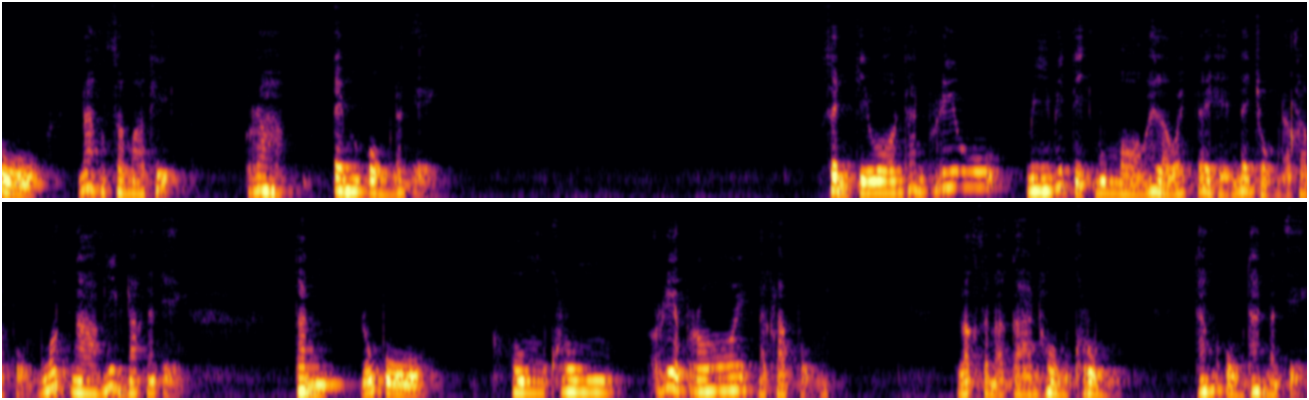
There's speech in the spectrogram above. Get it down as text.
ปู่นั่งสมาธิราบเต็มองค์นั่นเอง เส้นจีวรท่านพริ้วมีมิติมุมมองให้เราได้เห็นได้ชมนะครับ ผมงดงามยิ่งนักนั่นเอง ท่านหลวงปู่ห่มคลุมเรียบร้อยนะครับผม ลักษณะการห่มคลุมทั้งองค์ท่านนั่นเอง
